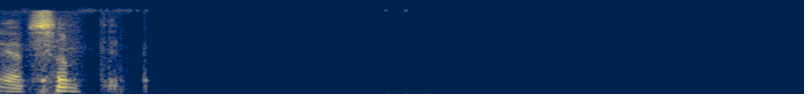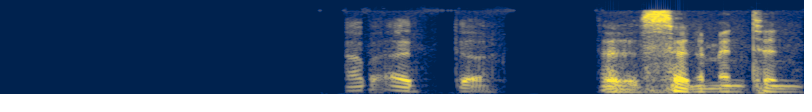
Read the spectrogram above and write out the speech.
I have something. How about, uh, The sediment and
